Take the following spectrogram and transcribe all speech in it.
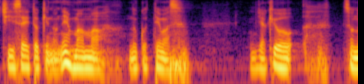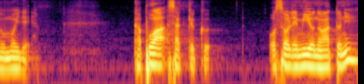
小さい時のねまんま残ってます。じゃあ今日その思い出。カポア作曲「恐れみよ」の後に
